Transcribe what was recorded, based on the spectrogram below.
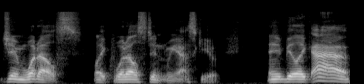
jim what else like what else didn't we ask you and he'd be like ah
